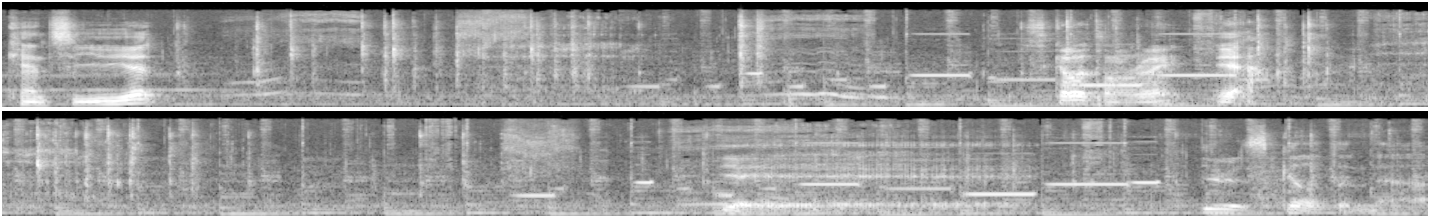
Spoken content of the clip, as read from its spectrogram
Can't see you yet? Skeleton, right? Yeah. Yeah. You're a skeleton now.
